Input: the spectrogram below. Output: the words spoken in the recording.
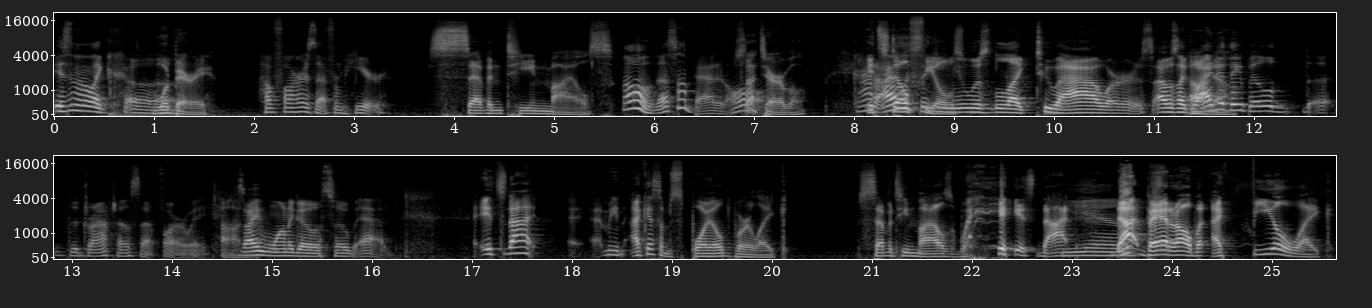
Isn't that like uh, Woodbury, How far is that from here? 17 miles. Oh, that's not bad at all. It's not terrible. God, It I still was thinking feels- it was like two hours. I was like, Oh, why no. did they build the, the draft house that far away? Because I want to go so bad. It's not. I mean, I guess I'm spoiled. Where like 17 miles away is not Yeah. not bad at all. But I feel like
